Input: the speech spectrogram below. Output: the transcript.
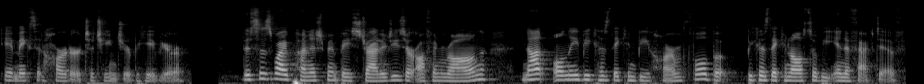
It makes it harder to change your behavior. This is why punishment based strategies are often wrong, not only because they can be harmful, but because they can also be ineffective.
